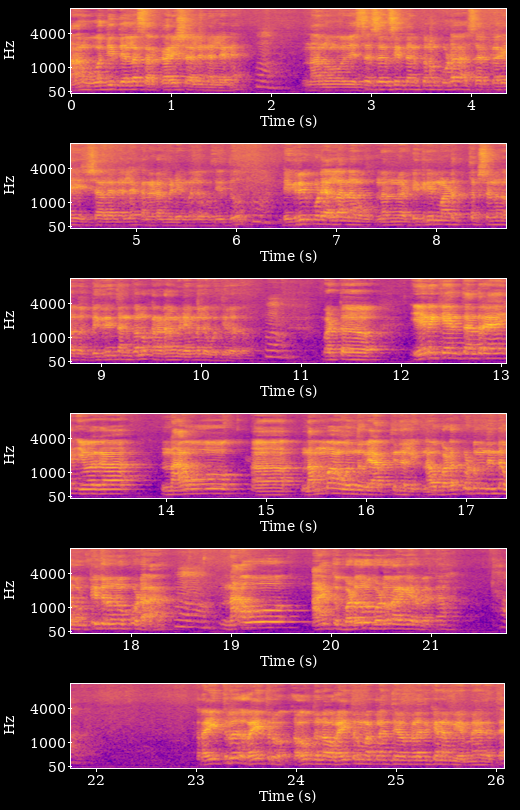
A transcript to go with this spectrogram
ನಾನು ಓದಿದ್ದೆಲ್ಲ ಸರ್ಕಾರಿ ಶಾಲೆನಲ್ಲೇನೆ. ನಾನು ಎಸ್ ಎಸ್ ಎಲ್ ಸಿ ತನಕನೂ ಕೂಡ ಸರ್ಕಾರಿ ಶಾಲೆನಲ್ಲೇ ಕನ್ನಡ ಮೀಡಿಯಂ ಅಲ್ಲಿ ಓದಿದ್ದು ಡಿಗ್ರಿ ಕೂಡ ಎಲ್ಲ ನಾನು ನನ್ನ ಡಿಗ್ರಿ ಮಾಡಿದ ತಕ್ಷಣ ಡಿಗ್ರಿ ತನಕನೂ ಕನ್ನಡ ಮೀಡಿಯಂ ಅಲ್ಲಿ ಓದಿರೋದು ಬಟ್ ಏನಕ್ಕೆ ಅಂತಂದ್ರೆ ಇವಾಗ ನಾವು ನಮ್ಮ ಒಂದು ವ್ಯಾಪ್ತಿನಲ್ಲಿ ನಾವು ಬಡ ಕುಟುಂಬದಿಂದ ಹುಟ್ಟಿದ್ರು ಕೂಡ ನಾವು ಆಯ್ತು ಬಡವರು ಬಡವರಾಗಿರ್ಬೇಕಾ ರೈತರು ರೈತರು ಹೌದು ನಾವು ರೈತರ ಮಕ್ಳು ಅಂತ ಹೇಳ್ಕೊಳ್ಳೋದಕ್ಕೆ ನಮ್ಗೆ ಹೆಮ್ಮೆ ಆಗುತ್ತೆ.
